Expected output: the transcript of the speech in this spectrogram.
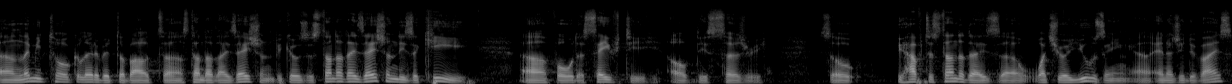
Uh, let me talk a little bit about uh, standardization because standardization is a key uh, for the safety of this surgery. So you have to standardize what you're using, energy device,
